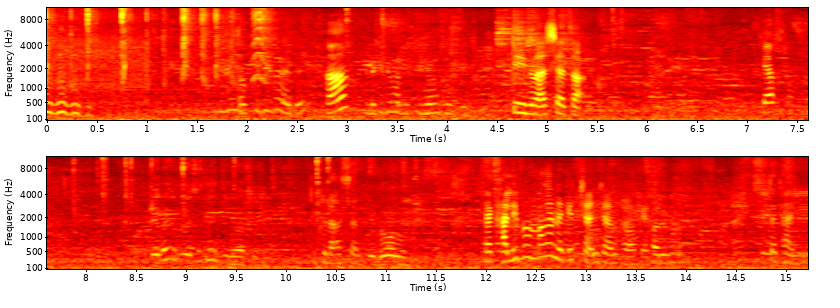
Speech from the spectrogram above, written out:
असतो हा? तीन वर्षाचा. तिकडं असेल. ह्या खाली पण बघा ना किती छान छान फ्रॉक आहे तिथं खाली.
